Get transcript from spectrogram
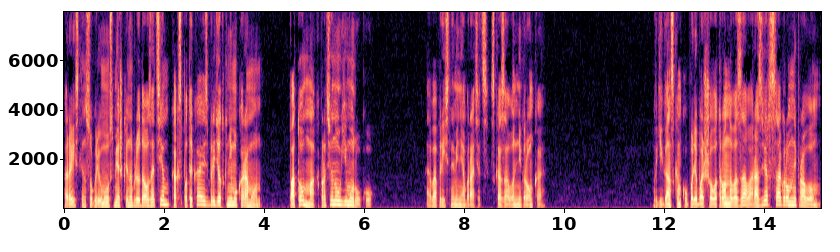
Рейслин с угрюмой усмешкой наблюдал за тем, как, спотыкаясь, бредет к нему Карамон. Потом маг протянул ему руку. «Обопрись на меня, братец», — сказал он негромко. В гигантском куполе большого тронного зала разверзся огромный пролом.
